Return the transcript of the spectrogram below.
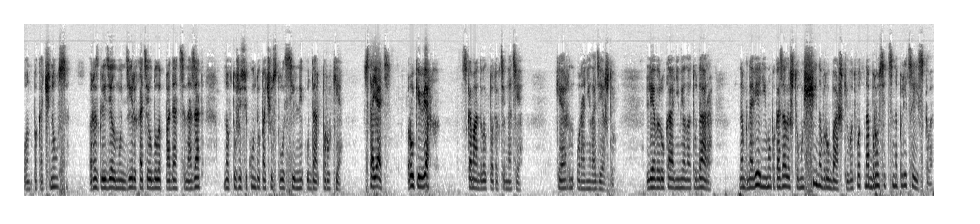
Он покачнулся, разглядел мундир и хотел было податься назад, но в ту же секунду почувствовал сильный удар по руке. «Стоять! Руки вверх!» — скомандовал кто-то в темноте. Керн уронил одежду — Левая рука онемела от удара. На мгновение ему показалось, что мужчина в рубашке вот-вот набросится на полицейского.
